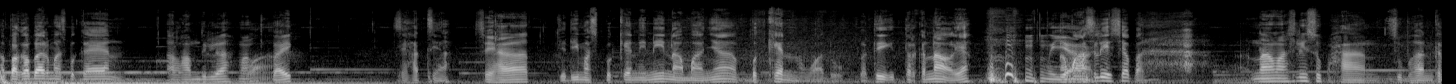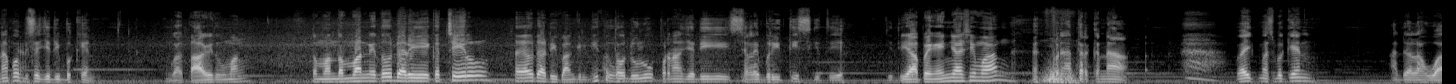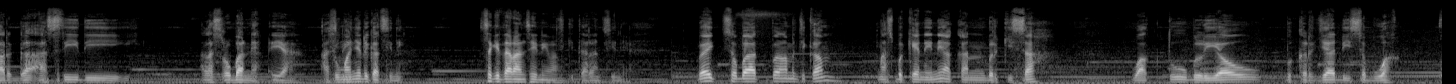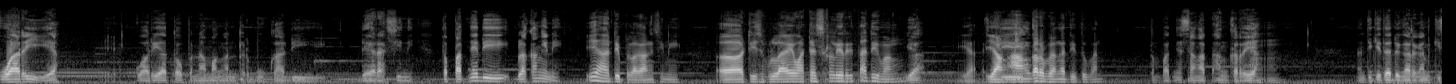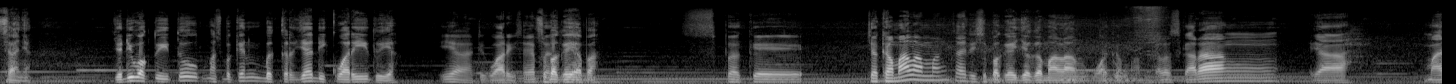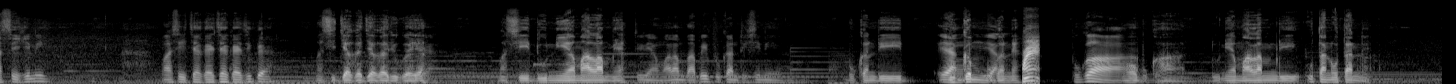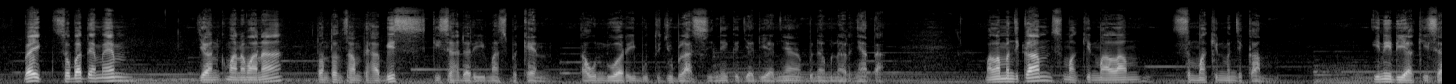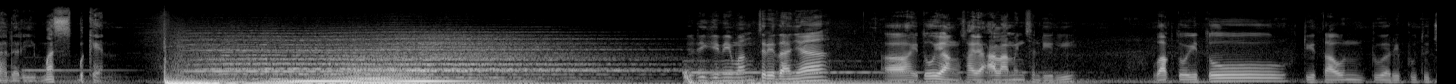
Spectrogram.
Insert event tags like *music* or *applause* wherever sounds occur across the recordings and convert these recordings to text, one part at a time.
Apa kabar Mas Beken? Alhamdulillah, Mang. Wah. Baik, Sehat ya? sehat. Jadi Mas Beken ini namanya Beken. Waduh, berarti terkenal ya. *laughs* Iya. Nama asli siapa? Nama asli Subhan. Subhan. Kenapa bisa jadi Beken? Enggak tahu itu, Mang. Teman-teman itu dari kecil saya udah dipanggil gitu. Atau dulu pernah jadi selebritis gitu ya? Jadi ya pengennya sih, Mang. *laughs* pernah terkenal. Baik, Mas Beken adalah warga asli di Alas Roban ya. Iya, asli. Rumahnya dekat sini, sekitaran sini, Mang. sekitaran sini. Baik, sobat pengalaman Cikam, Mas Beken ini akan berkisah waktu beliau bekerja di sebuah kuari ya. Kuari atau penambangan terbuka di daerah sini. Tepatnya di belakang ini. Iya, di belakang sini. Eh, di sebelah wadah sekelir tadi, Mang. Ya, Ya, Jadi- yang angker banget itu kan. tempatnya sangat angker ya. Mm-mm. Nanti kita dengarkan kisahnya. Jadi waktu itu Mas Beken bekerja di kuari itu ya. Iya, di kuari. Saya Sebagai bagian- apa? Sebagai jaga malam, Mang. Saya di Sebagai jaga malam. Waduh. Kalau sekarang ya masih ini masih jaga-jaga juga Masih jaga-jaga juga ya. Iya. Masih dunia malam ya. dunia malam tapi bukan di sini. Bukan di Yang- dugem yang- bukan ya. Bukan. Oh bukan, dunia malam di hutan-hutan ya. Baik, sobat MM, jangan ke mana-mana, tonton sampai habis kisah dari Mas Beken tahun 2017. Ini kejadiannya benar-benar nyata. Malam mencekam, semakin malam semakin mencekam. Ini dia kisah dari Mas Beken. Jadi gini mang ceritanya eh, itu yang saya alamin sendiri. Waktu itu di tahun 2017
